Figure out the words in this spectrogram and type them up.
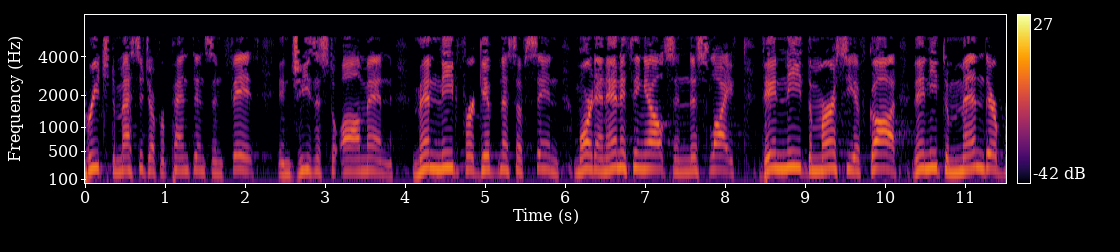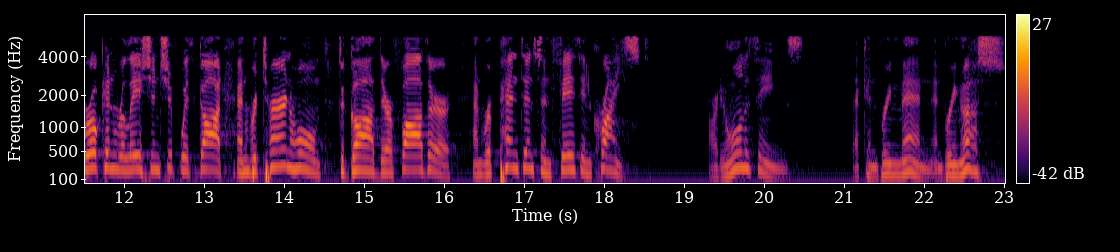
preach the message of repentance and faith in Jesus to all men. Men need forgiveness of sin more than anything else in this life. They need the mercy of God. They need to mend their broken relationship with God and return home to God their Father. And repentance and faith in Christ are the only things that can bring men and bring us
